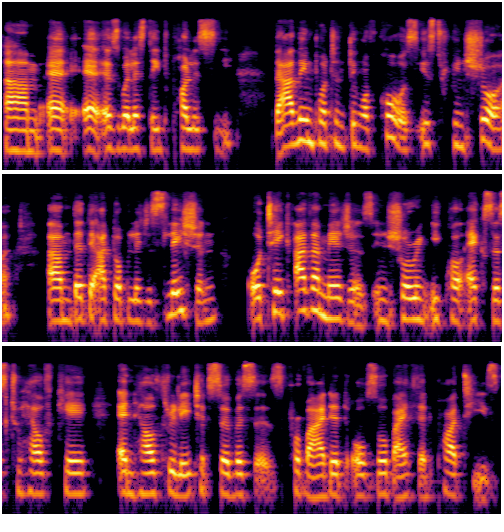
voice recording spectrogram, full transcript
um, a- a- as well as state policy. The other important thing, of course, is to ensure um, that they adopt legislation or take other measures ensuring equal access to healthcare and health related services provided also by third parties.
